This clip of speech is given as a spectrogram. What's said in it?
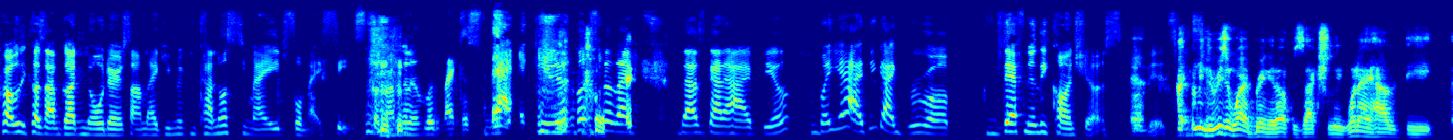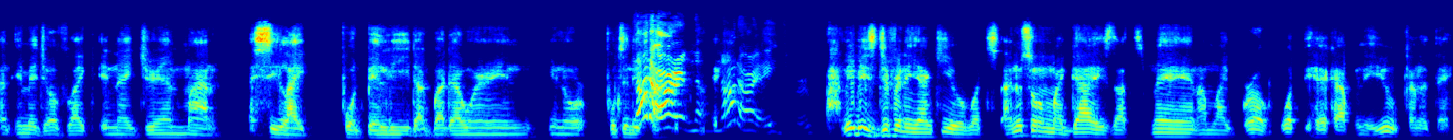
Probably because I've gotten older, so I'm like, you know, you cannot see my age for my face because I'm gonna look like a snack, you know. so like, that's kind of how I feel. But yeah, I think I grew up definitely conscious of it. I mean, the reason why I bring it up is actually when I have the an image of like a Nigerian man, I see like pot belly that agbada wearing, you know, putting not it. Our, no, not our age group. Ah, maybe it's different in Yankee, oh, but I know some of my guys that man, I'm like, bro, what the heck happened to you, kind of thing.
